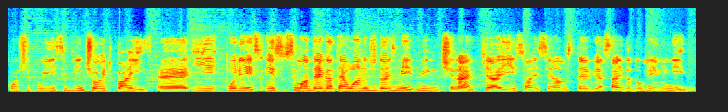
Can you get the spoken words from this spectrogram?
constituísse 28 países. É, e por isso, isso se manteve até o ano de 2020, né? Que aí só esse ano teve a saída do Reino Unido.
